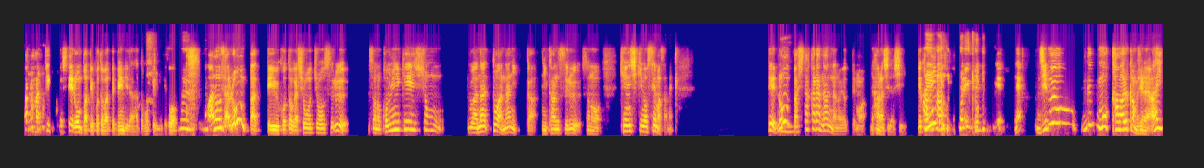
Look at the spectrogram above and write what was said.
バカ発見器として論破っていう言葉って便利だなと思ってるんだけど、うん。あのさ、論破っていうことが象徴する、そのコミュニケーションはな、とは何かに関する、その見識の狭さね。で、論破したから何なのよっても話だし、で、コミュニケーションのはいはい確かにってね、自分も変わるかもしれない、相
